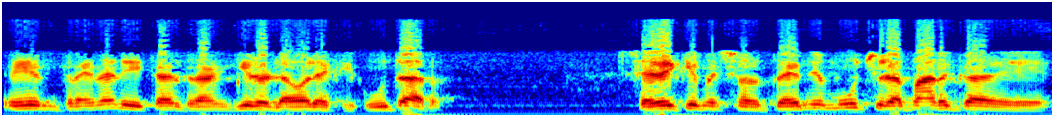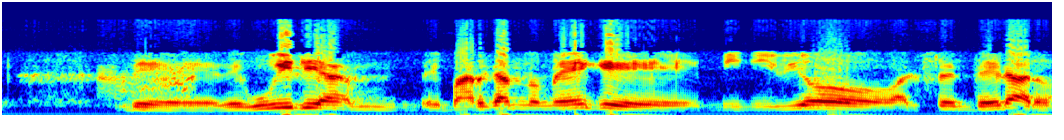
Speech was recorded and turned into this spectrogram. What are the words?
entrenar y estar tranquilo a la hora de ejecutar. Se ve que me sorprendió mucho la marca de, de, William marcándome que me inhibió al frente del aro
